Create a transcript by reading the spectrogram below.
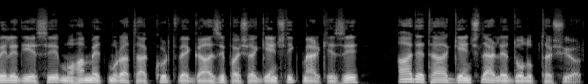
Belediyesi, Muhammed Murat Akkurt ve Gazi Paşa Gençlik Merkezi adeta gençlerle dolup taşıyor.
